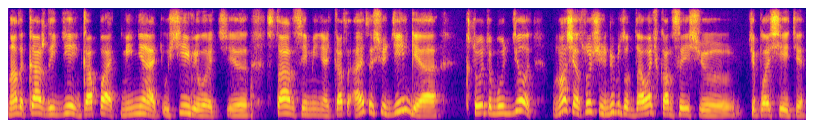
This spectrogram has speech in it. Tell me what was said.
надо каждый день копать, менять, усиливать, э, станции менять. А это все деньги, а кто это будет делать? У нас сейчас очень любят отдавать в концессию теплосети.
